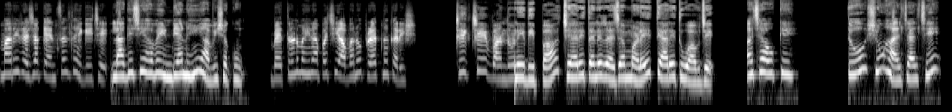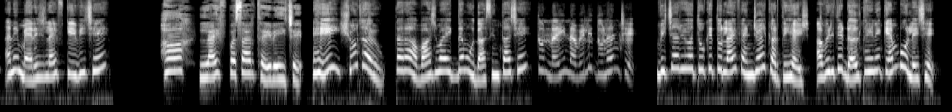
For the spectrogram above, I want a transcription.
મારી રજા કેન્સલ થઈ ગઈ છે. લાગે છે હવે ઇન્ડિયા નહીં આવી શકું. બે ત્રણ મહિના પછી આવવાનો પ્રયત્ન કરીશ. ઠીક છે વાંધો નહીં દીપા. જ્યારે તને રજા મળે ત્યારે તું આવજે. અચ્છા ઓકે. તો શું હાલચાલ છે? અને મેરેજ લાઈફ કેવી છે? હા લાઈફ પસાર થઈ રહી છે. હે શું થયું? તારા અવાજમાં એકદમ ઉદાસીનતા છે? તું નઈ નવેલી દુલ્હન છે. વિચાર્યું હતું કે તું લાઈફ એન્જોય કરતી હઈશ. આવી રીતે ડલ થઈને કેમ બોલે છે?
